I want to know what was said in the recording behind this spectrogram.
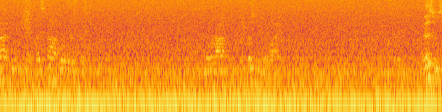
not, we, you know, that's not what we're supposed to do. You know, we're not, we're supposed to be the light. So, This was,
